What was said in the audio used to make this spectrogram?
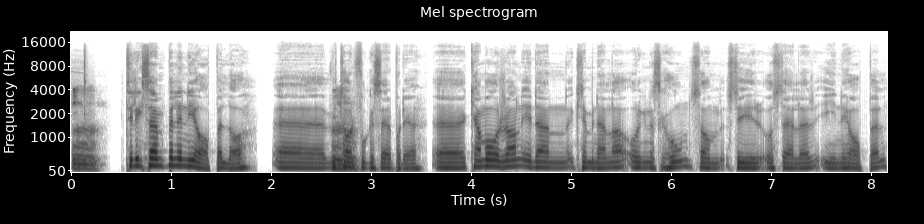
mm. till exempel i Neapel då, eh, vi tar och mm. fokuserar på det. Eh, Camorran är den kriminella organisation som styr och ställer i Neapel.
